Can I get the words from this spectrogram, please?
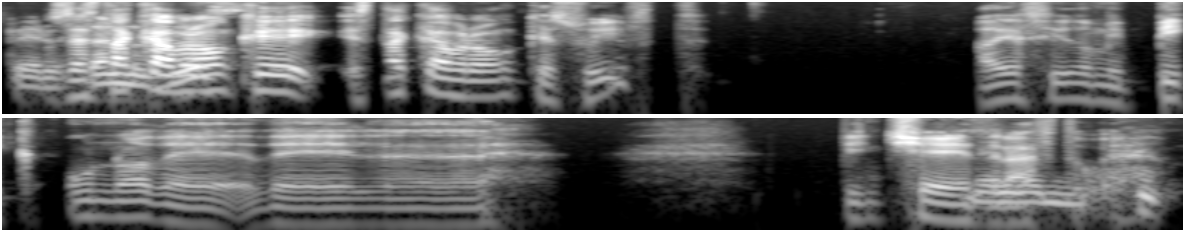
Pero O sea, está cabrón dos. que está cabrón que Swift haya sido mi pick uno de, del pinche Del- draft, güey.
